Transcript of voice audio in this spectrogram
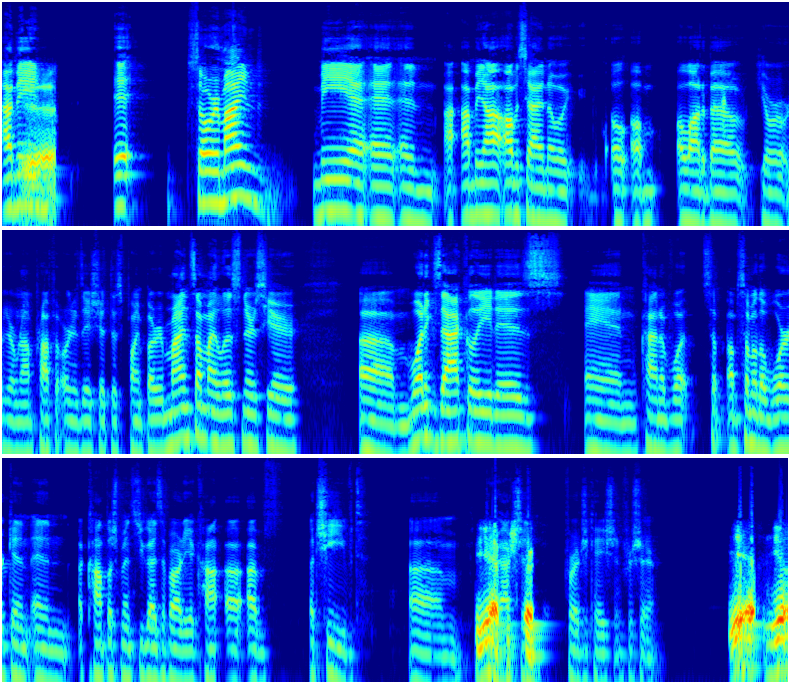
I mean, yeah, it. So remind me, and and I I mean, obviously, I know a, a, a lot about your your nonprofit organization at this point, but remind some of my listeners here um, what exactly it is and kind of what some, of some of the work and, and accomplishments you guys have already aco- uh, have achieved. Um, Yeah, for sure. for education for sure. Yeah, yeah.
